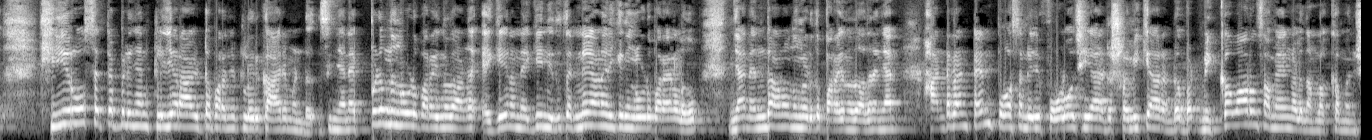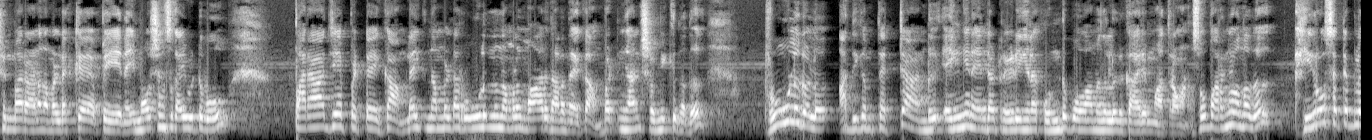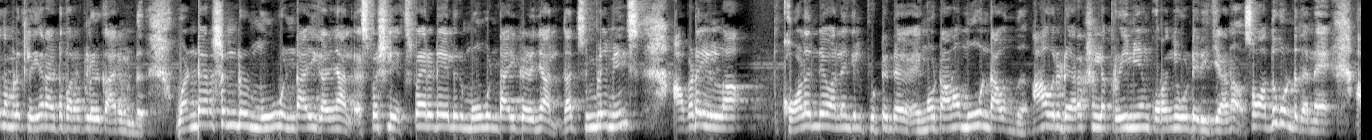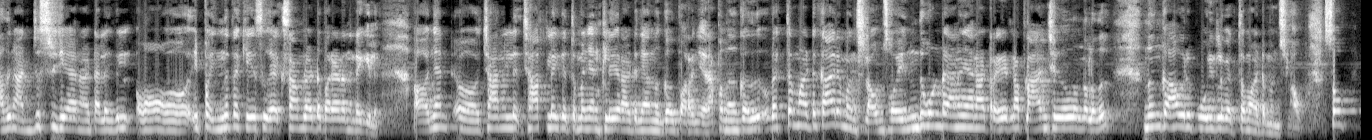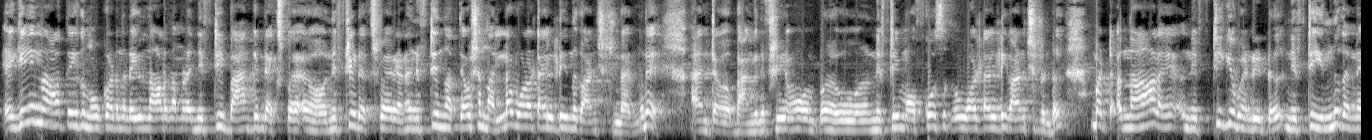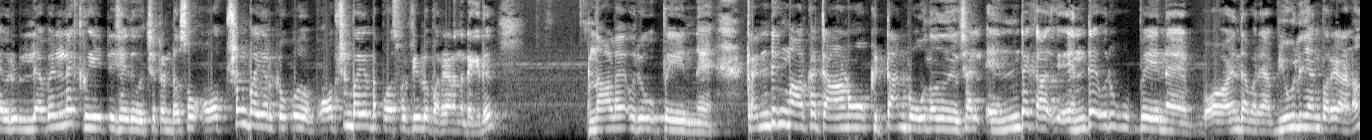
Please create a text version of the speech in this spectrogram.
ഹീറോ സെറ്റപ്പിൽ ഞാൻ ക്ലിയർ ആയിട്ട് പറഞ്ഞിട്ടുള്ള ഒരു കാര്യമുണ്ട്. ഞാൻ എപ്പോഴും നിങ്ങളോട് പറയുന്നതാണ് എഗെയിൻ ആൻഡ് എഗെയിൻ ഇത് തന്നെയാണ് എനിക്ക് നിങ്ങളോട് പറയാനുള്ളതും. ഞാൻ എന്താണോ നിങ്ങളുടെ അടുത്ത് പറയുന്നത് അതിനെ ഞാൻ hundred and ten percentage follow ചെയ്യാനായിട്ട് ശ്രമിക്കാറുണ്ട്. ബട്ട് മിക്കവാറും സമയങ്ങൾ നമ്മളൊക്കെ മനുഷ്യന്മാരാണ് നമ്മളുടെയൊക്കെ പിന്നെ ഇമോഷൻസ് കൈവിട്ട് പോകും പരാജയപ്പെട്ടേക്കാം. ലൈക്ക് നമ്മളുടെ റൂളിൽ നിന്ന് നമ്മൾ മാറി നടന്നേക്കാം. ബട്ട് ഞാൻ ശ്രമിക്കുന്നത് റൂളുകൾ അധികം തെറ്റാണ്ട് എങ്ങനെ എന്റെ ട്രേഡിങ്ങിനെ കൊണ്ടുപോകാം എന്നുള്ളൊരു കാര്യം മാത്രമാണ്. സോ പറഞ്ഞു വന്നത് ഹീറോ സെറ്റപ്പിൽ നമ്മൾ ക്ലിയർ ആയിട്ട് പറഞ്ഞിട്ടുള്ള ഒരു കാര്യമുണ്ട്. വൺ ഡയറക്ഷന്റെ ഒരു മൂവ് ഉണ്ടായി കഴിഞ്ഞാൽ എസ്പെഷ്യലി എക്സ്പയറി ഡേയിൽ ഒരു മൂവ് ഉണ്ടായി കഴിഞ്ഞാൽ ദാറ്റ് സിംപ്ലി മീൻസ് അവിടെയുള്ള കോളിന്റെയോ അല്ലെങ്കിൽ പുട്ടിന്റെയോ എങ്ങോട്ടാണോ മൂവ് ഉണ്ടാവുന്നത് ആ ഒരു ഡയറക്ഷനിലെ പ്രീമിയം കുറഞ്ഞുകൊണ്ടിരിക്കുകയാണ്. സോ അതുകൊണ്ട് തന്നെ അതിന് അഡ്ജസ്റ്റ് ചെയ്യാനായിട്ട് അല്ലെങ്കിൽ ഇപ്പൊ ഇന്നത്തെ കേസ് എക്സാമ്പിൾ ആയിട്ട് പറയുകയാണെന്നുണ്ടെങ്കിൽ ഞാൻ ചാനൽ ചാർട്ടിലേക്ക് എത്തുമ്പോൾ ഞാൻ ക്ലിയർ ആയിട്ട് ഞാൻ നിങ്ങൾക്ക് പറഞ്ഞുതരാം. അപ്പൊ നിങ്ങൾക്ക് അത് വ്യക്തമായിട്ട് കാര്യം മനസ്സിലാവും. സോ എന്തുകൊണ്ടാണ് ഞാൻ ആ ട്രേഡിനെ പ്ലാൻ ചെയ്തത് എന്നുള്ളത് നിങ്ങൾക്ക് ആ ഒരു പോയിന്റിൽ വ്യക്തമായിട്ട് മനസ്സിലാവും. സോ എഗെയിൻ നാളത്തേക്ക് നോക്കുകയാണെന്നുണ്ടെങ്കിൽ നാളെ നമ്മുടെ നിഫ്റ്റി ബാങ്കിന്റെ എക്സ്പയർ നിഫ്റ്റിയുടെ എക്സ്പയർ ആണ്. നിഫ്റ്റി ഇന്ന് അത്യാവശ്യം നല്ല വോളറ്റാലിറ്റി ഇന്ന് കാണിച്ചിട്ടുണ്ടായിരുന്നു അല്ലേ? ആൻഡ് ബാങ്ക് നിഫ്റ്റി നിഫ്റ്റിയും ഓഫ് കോഴ്സ് വോളറ്റാലിറ്റി കാണിച്ചിട്ടുണ്ട്. ബട്ട് നാളെ നിഫ്റ്റിക്ക് വേണ്ടിയിട്ട് നിഫ്റ്റി ഇന്ന് തന്നെ ഒരു ലെവലിനെ ക്രിയേറ്റ് ചെയ്ത് വെച്ചിട്ടുണ്ട്. സോ ഓപ്ഷൻ ബയർക്ക് ഓപ്ഷൻ ബയറുടെ പെർസ്പെക്റ്റീവിൽ പറയുകയാണെന്നുണ്ടെങ്കിൽ നാളെ ഒരു പിന്നെ ട്രെൻഡിങ് മാർക്കറ്റ് ആണോ കിട്ടാൻ പോകുന്നത് എന്ന് ചോദിച്ചാൽ എന്റെ എന്റെ ഒരു പിന്നെ എന്താ പറയാ വ്യൂവിൽ ഞാൻ പറയാണ്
